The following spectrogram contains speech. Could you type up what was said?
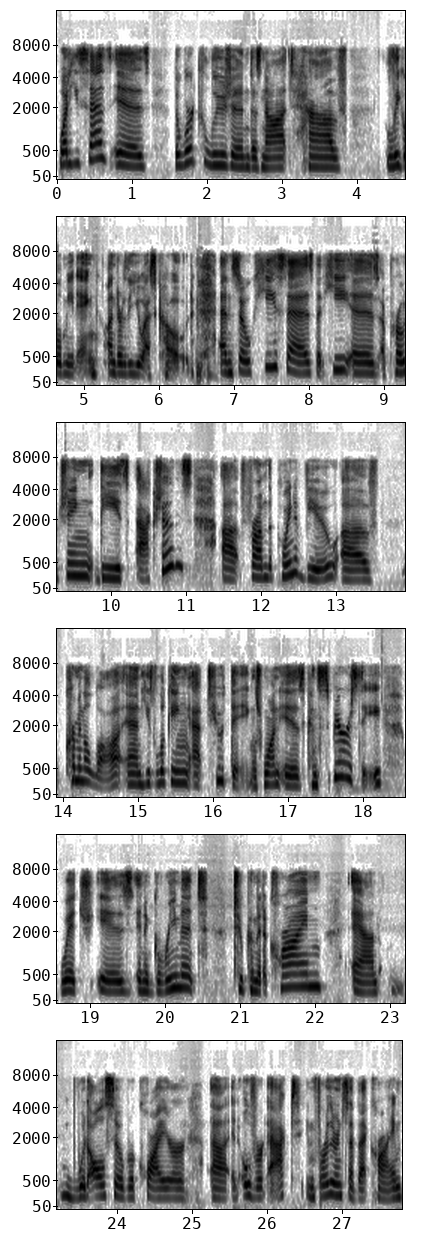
What he says is the word collusion does not have legal meaning under the US code. And so he says that he is approaching these actions uh, from the point of view of criminal law and he's looking at two things. One is conspiracy, which is an agreement to commit a crime and would also require uh, an overt act in furtherance of that crime.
